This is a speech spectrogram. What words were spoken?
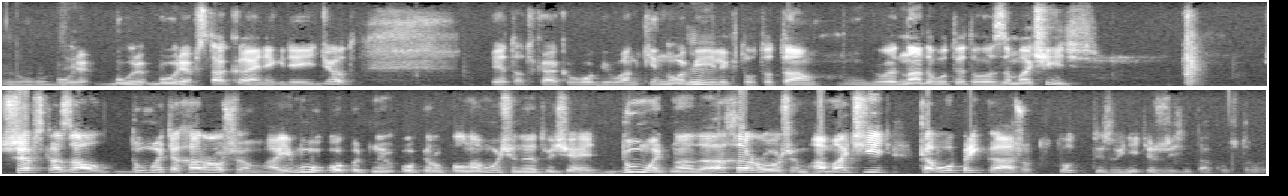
Ну, буря, буря, буря в стакане, где идет этот, как в Оби-Ван Кеноби mm. или кто-то там. Говорит, надо вот этого замочить Шеф сказал думать о хорошем, а ему опытный оперуполномоченный отвечает, думать надо о хорошем, а мочить кого прикажут. Тут, извините, жизнь так устроена.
